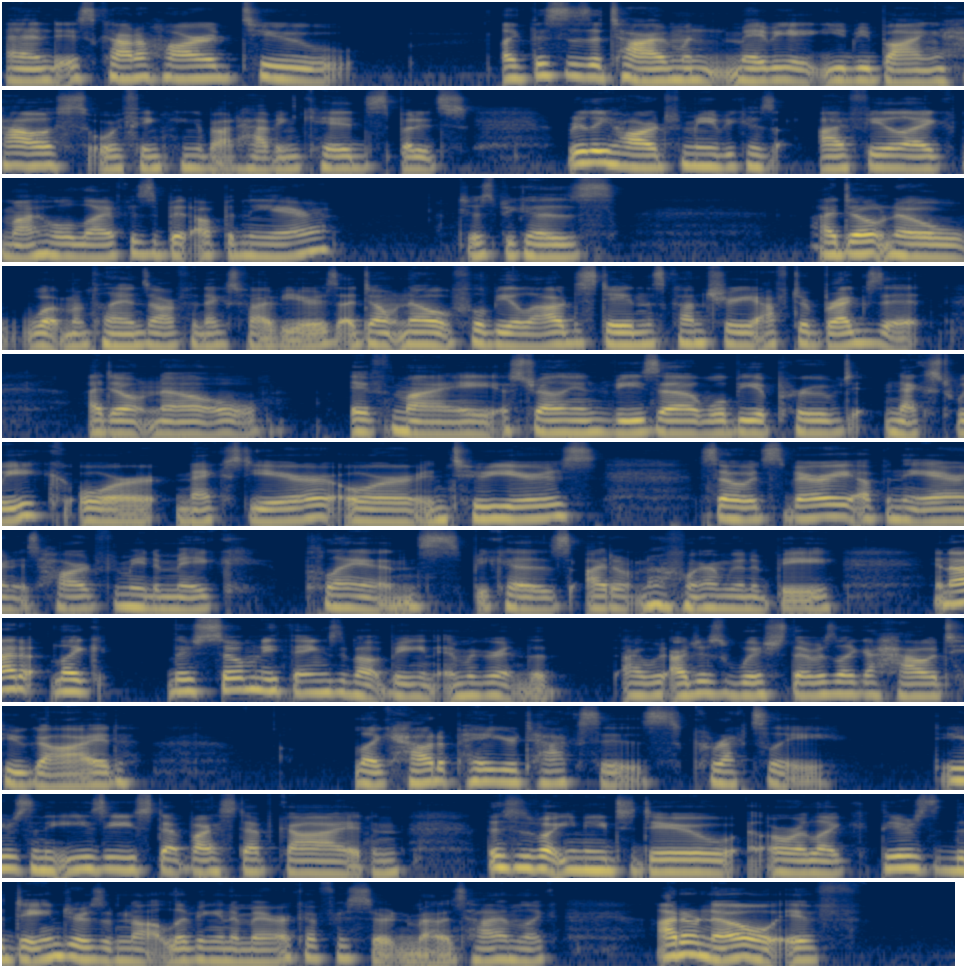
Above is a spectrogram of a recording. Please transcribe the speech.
and it's kind of hard to like this is a time when maybe you'd be buying a house or thinking about having kids, but it's really hard for me because I feel like my whole life is a bit up in the air just because I don't know what my plans are for the next 5 years. I don't know if we'll be allowed to stay in this country after Brexit. I don't know if my Australian visa will be approved next week or next year or in 2 years. So it's very up in the air and it's hard for me to make plans because I don't know where I'm going to be. And I like there's so many things about being an immigrant that I, w- I just wish there was like a how-to guide like how to pay your taxes correctly. Here's an easy step-by-step guide and this is what you need to do or like here's the dangers of not living in America for a certain amount of time. Like I don't know if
